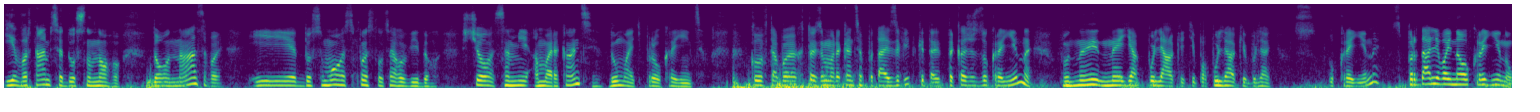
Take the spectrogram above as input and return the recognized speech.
І вертаємося до основного, до назви і до самого смислу цього відео, що самі американці думають про українців. Коли в тебе хтось з американців питає, звідки ти, ти кажеш з України, вони не як поляки, типу поляки, блядь, з України? Спердалівай на Україну.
